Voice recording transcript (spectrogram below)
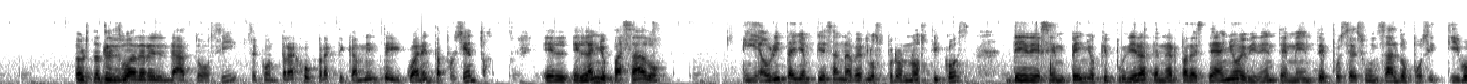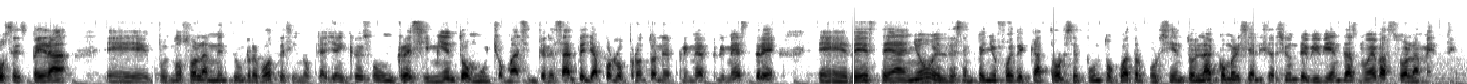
Ahorita les voy a dar el dato, sí, se contrajo prácticamente 40% el, el año pasado y ahorita ya empiezan a ver los pronósticos de desempeño que pudiera tener para este año. Evidentemente, pues es un saldo positivo. Se espera, eh, pues no solamente un rebote, sino que haya incluso un crecimiento mucho más interesante. Ya por lo pronto, en el primer trimestre eh, de este año, el desempeño fue de 14.4% en la comercialización de viviendas nuevas solamente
